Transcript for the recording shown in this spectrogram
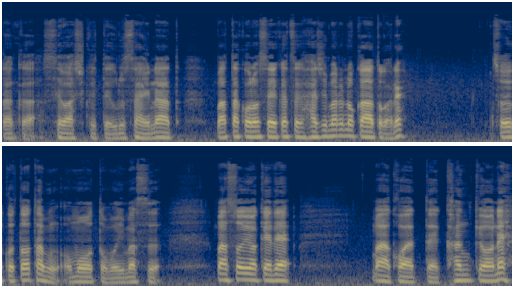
なんかせわしくてうるさいなとまたこの生活が始まるのかとかねそういうことを多分思うと思います。まあそういうわけでまあこうやって環境ね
